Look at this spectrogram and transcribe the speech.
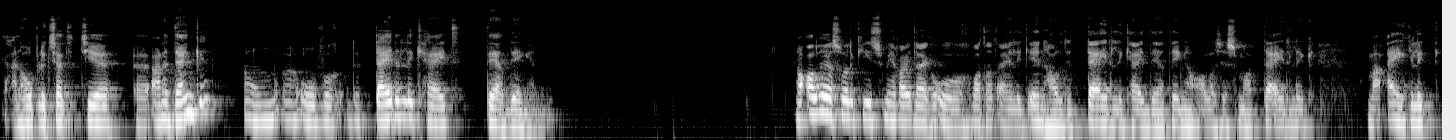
ja, en hopelijk zet het je uh, aan het denken om, uh, over de tijdelijkheid der dingen. Nou, allereerst wil ik iets meer uitleggen over wat dat eigenlijk inhoudt, de tijdelijkheid der dingen. Alles is maar tijdelijk. Maar eigenlijk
